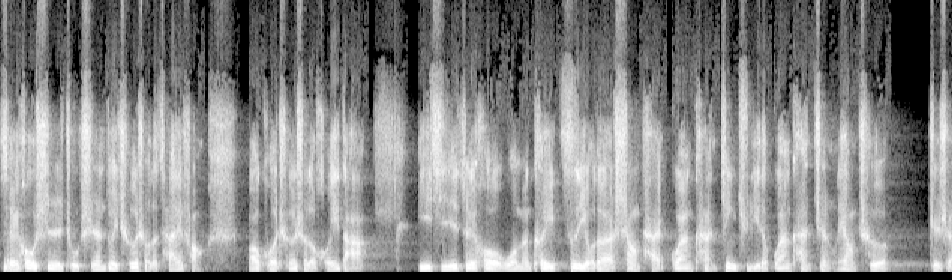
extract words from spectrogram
随后是主持人对车手的采访，包括车手的回答，以及最后我们可以自由的上台观看，近距离的观看整辆车，这是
